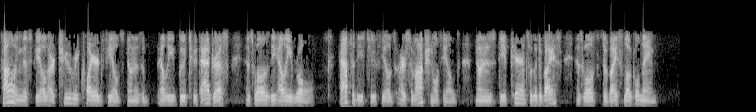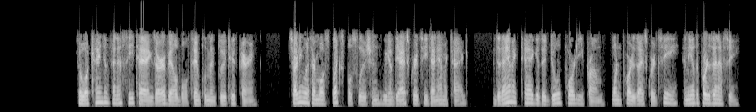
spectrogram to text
Following this field are two required fields known as the LE Bluetooth address as well as the LE role. After these two fields are some optional fields, known as the appearance of the device, as well as the device local name. So what kind of NFC tags are available to implement Bluetooth pairing? Starting with our most flexible solution, we have the I2C dynamic tag. The dynamic tag is a dual port EEPROM. One port is I2C and the other port is NFC.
